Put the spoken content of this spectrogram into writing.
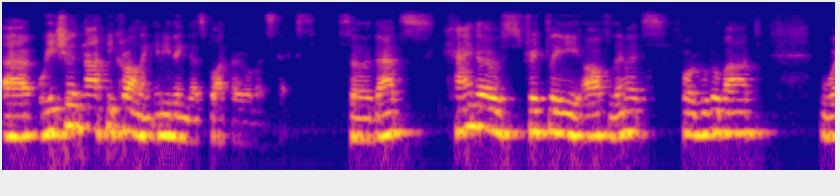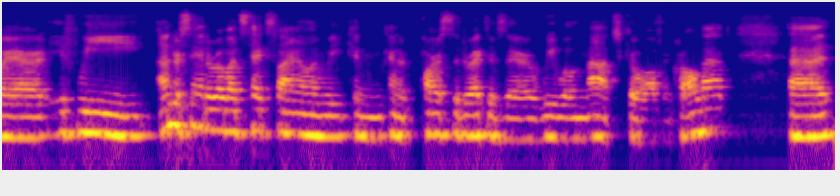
Uh, we should not be crawling anything that's blocked by robots text. So that's kind of strictly off limits for Googlebot, where if we understand a robots text file and we can kind of parse the directives there, we will not go off and crawl that. Uh,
